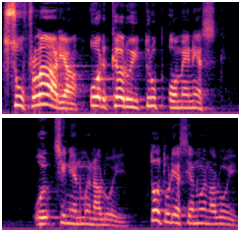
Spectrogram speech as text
suflarea oricărui trup omenesc, o ține în mâna Lui. Totul este în mâna Lui.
